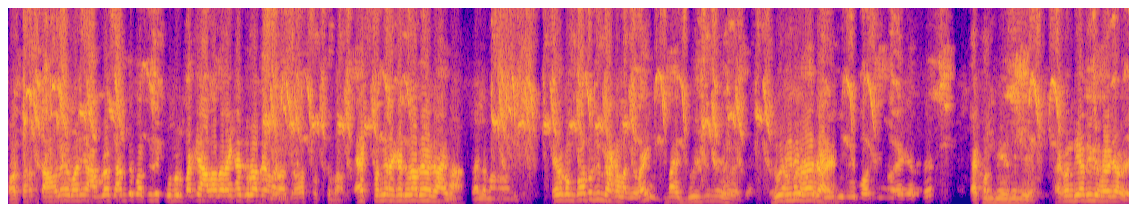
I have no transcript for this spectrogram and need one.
অর্থাৎ তাহলে মানে আমরা জানতে পারছি যে কোন পাখি আলাদা রেখে জোড়া দেওয়া। দেওয়া করতে ভালো। একসঙ্গে রেখে জোড়া দেওয়া যায় না। তাহলে মানামানি এরকম কতদিন রাখা লাগে ভাই? ভাই দুই দিনে হয়ে যায়। দুই দিনে হয়ে যায়? দুই দিনে বন্ডিং হয়ে গেছে এখন দিয়ে দিলে। এখন দিয়ে দিলে হয়ে যাবে।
